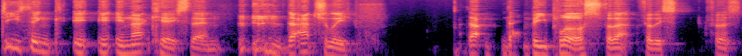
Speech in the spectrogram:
Do you think in, in that case then that actually that that B plus for that for this first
